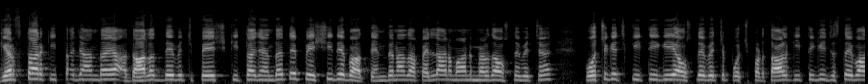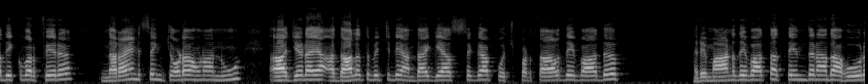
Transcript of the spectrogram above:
ਗ੍ਰਿਫਤਾਰ ਕੀਤਾ ਜਾਂਦਾ ਹੈ ਅਦਾਲਤ ਦੇ ਵਿੱਚ ਪੇਸ਼ ਕੀਤਾ ਜਾਂਦਾ ਤੇ ਪੇਸ਼ੀ ਦੇ ਬਾਅਦ ਤਿੰਨ ਦਿਨਾਂ ਦਾ ਪਹਿਲਾ ਰਿਮਾਂਡ ਮਿਲਦਾ ਉਸ ਦੇ ਵਿੱਚ ਪੁੱਛਗਿੱਛ ਕੀਤੀ ਗਈ ਹੈ ਉਸ ਦੇ ਵਿੱਚ ਪੁੱਛ ਪੜਤਾਲ ਕੀਤੀ ਗਈ ਜਿਸ ਦੇ ਬਾਅਦ ਇੱਕ ਵਾਰ ਫਿਰ ਨਰਾਇਣ ਸਿੰਘ ਚੌੜਾ ਉਹਨਾਂ ਨੂੰ ਅ, ਜਿਹੜਾ ਹੈ ਅਦਾਲਤ ਵਿੱਚ ਲਿਆਂਦਾ ਗਿਆ ਸੀਗਾ ਪੁੱਛ ਪੜਤਾਲ ਦੇ ਬਾਅਦ। ਰਿਮਾਂਡ ਦੇ ਬਾਅਦ ਤਾਂ 3 ਦਿਨਾਂ ਦਾ ਹੋਰ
